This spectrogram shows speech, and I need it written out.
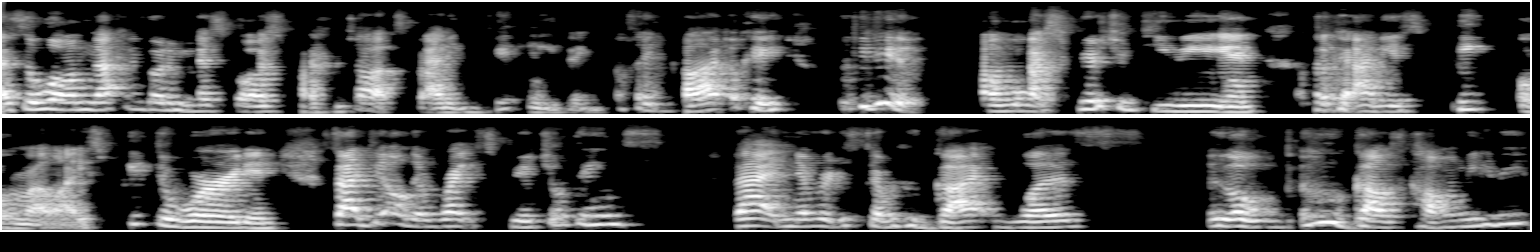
I said, well, I'm not going to go to med school. I just apply for jobs, but I didn't get anything. I was like, God, okay, what do you do? I watch spiritual TV and okay, I need to speak over my life, speak the word. And so I did all the right spiritual things, but I had never discovered who God was, who who God was calling me to be.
